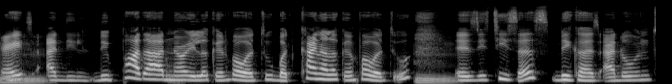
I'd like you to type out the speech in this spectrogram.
Right, Mhm. and the, the part that I'm not really looking forward to, but kind of looking forward to, Mm. is the thesis because I don't.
